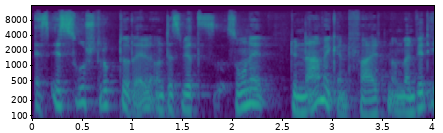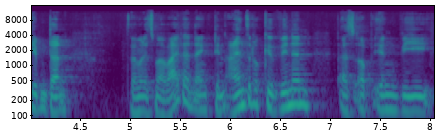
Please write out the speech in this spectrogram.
es ist so strukturell und es wird so eine Dynamik entfalten und man wird eben dann wenn man jetzt mal weiterdenkt, den Eindruck gewinnen, als ob irgendwie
